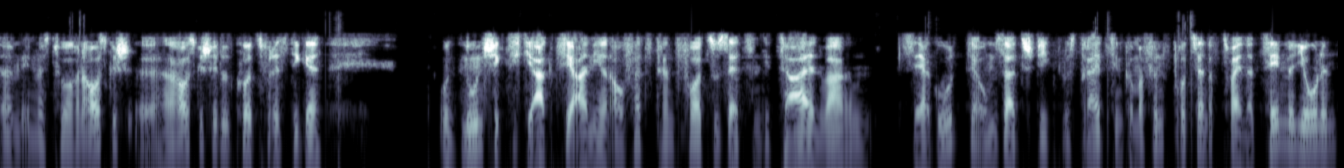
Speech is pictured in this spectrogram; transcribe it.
ähm, Investoren äh, herausgeschüttelt, kurzfristige. Und nun schickt sich die Aktie an, ihren Aufwärtstrend fortzusetzen. Die Zahlen waren sehr gut. Der Umsatz stieg plus 13,5% auf 210 Millionen.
